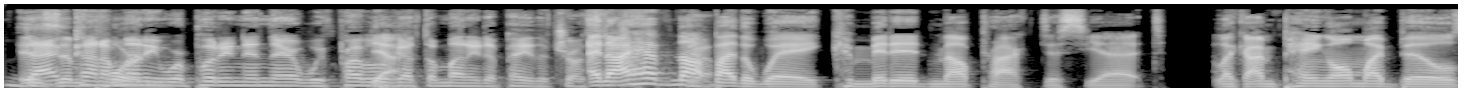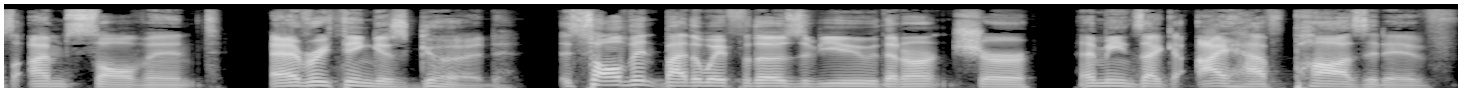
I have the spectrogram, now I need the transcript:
is that kind of money we're putting in there. We've probably Yeah. got the money to pay the trustee. And I have not, Yeah. by the way, committed malpractice yet. Like I'm paying all my bills. I'm solvent. Everything is good. Solvent, by the way, for those of you that aren't sure, that means like I have positive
